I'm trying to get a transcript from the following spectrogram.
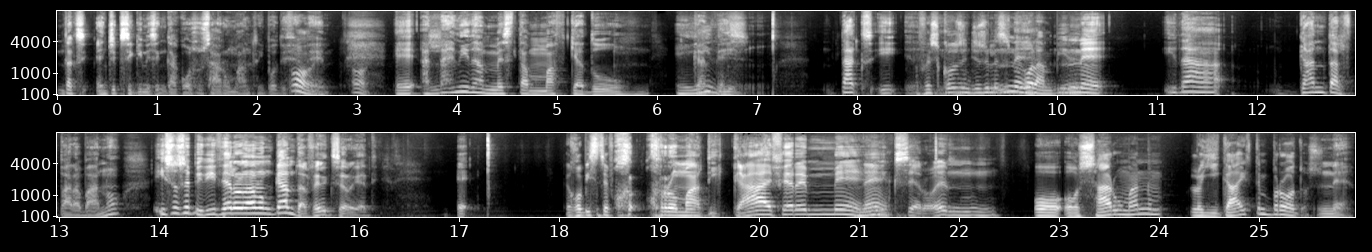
Εντάξει, δεν και ξεκίνησε κακός ο Σάρουμαν, υποτίθεται. Όχι, όχι. Ε, αλλά δεν είδα μες στα μάτια του Ε, κάτι- είδες. Εντάξει. η- Αφού σκότωσαν και σου λες ναι, σπικολαμπίδες. ναι, είδα Γκάνταλφ παραπάνω. Ίσως επειδή θέλω να είναι ο Γκάνταλφ, δεν ξέρω γιατί. Ε, Εγώ πιστεύω Χ- χρωματικά έφερε με, Ναι. δεν ξέρω. ε, μ, ο, ο Σάρουμαν λογικά ήρθε πρώτος. ναι.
